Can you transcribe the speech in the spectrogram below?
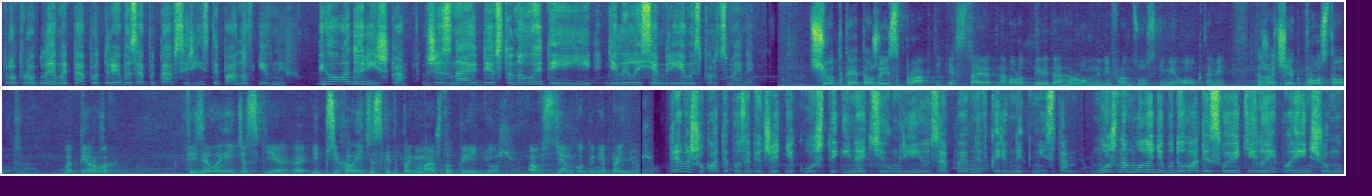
Про проблеми та потреби запитав Сергій Степанов і в них. Бігова доріжка. Вже знають, де встановити її, ділилися мріями спортсмени. четко это уже из практики, ставят, наоборот, перед огромными французскими окнами. Это же человек просто вот, во-первых, физиологически э, и психологически ты понимаешь, что ты идешь, а в стенку ты не пойдешь. Треба шукати позабюджетні кошти і на цю мрію, запевнив керівник міста. Можна молоді будувати своє тіло і по-іншому.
